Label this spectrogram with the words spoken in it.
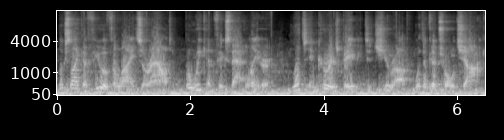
Looks like a few of the lights are out, but we can fix that later. Let's encourage Baby to cheer up with a controlled shock.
